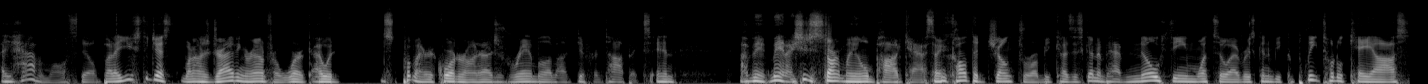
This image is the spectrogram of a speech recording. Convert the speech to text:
I have them all still, but I used to just, when I was driving around for work, I would just put my recorder on and I just ramble about different topics. And I'm like, man, I should just start my own podcast. I call it the Junk Drawer because it's going to have no theme whatsoever. It's going to be complete, total chaos.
